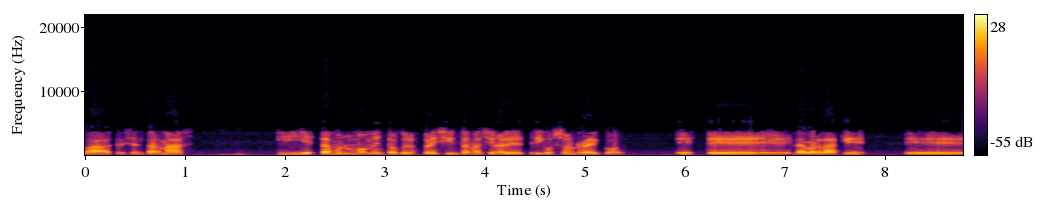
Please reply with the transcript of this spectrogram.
va a acrecentar más. Y estamos en un momento que los precios internacionales de trigo son récord. Este, la verdad que eh,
